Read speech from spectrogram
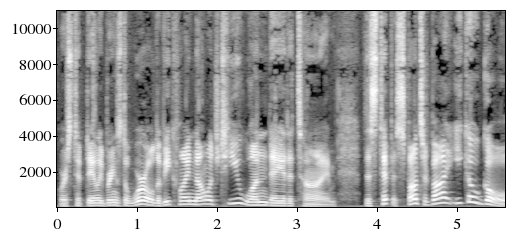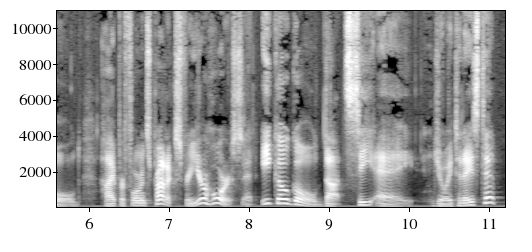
Horse Tip Daily brings the world of equine knowledge to you one day at a time. This tip is sponsored by Eco Gold, high performance products for your horse at ecogold.ca. Enjoy today's tip.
